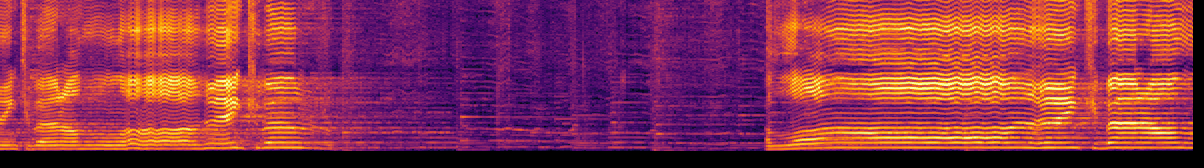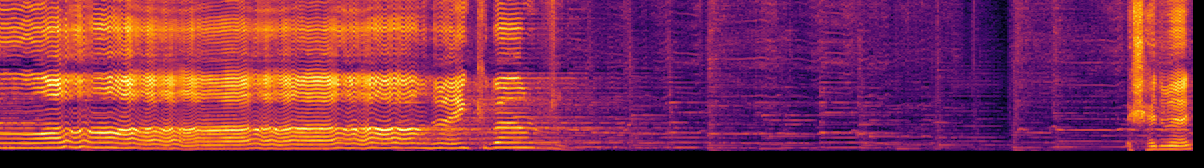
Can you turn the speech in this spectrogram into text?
Ekber, Allahu Ekber. Allahu Ekber, Allahu Ekber. Eşhedü en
